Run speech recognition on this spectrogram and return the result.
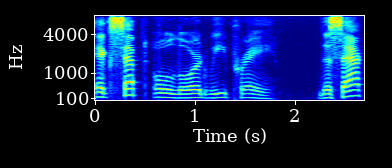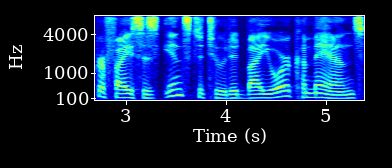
Accept, O Lord, we pray, the sacrifices instituted by your commands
